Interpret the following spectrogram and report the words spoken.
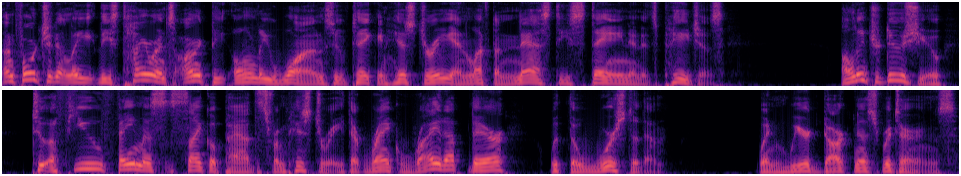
Unfortunately, these tyrants aren't the only ones who've taken history and left a nasty stain in its pages. I'll introduce you to a few famous psychopaths from history that rank right up there with the worst of them when Weird Darkness returns.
